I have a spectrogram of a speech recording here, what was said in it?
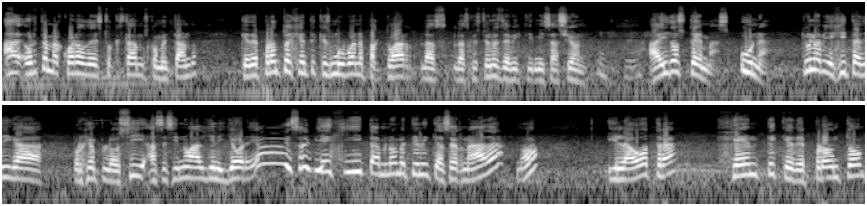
Ah, ahorita me acuerdo de esto que estábamos comentando, que de pronto hay gente que es muy buena para actuar las, las cuestiones de victimización. Hay dos temas. Una, que una viejita diga, por ejemplo, sí, asesinó a alguien y llore, ay, soy viejita, no me tienen que hacer nada, ¿no? Y la otra, gente que de pronto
